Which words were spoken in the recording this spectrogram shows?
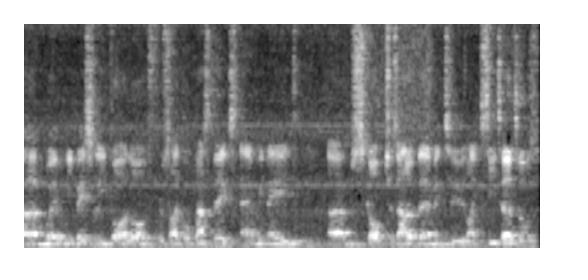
um, where we basically got a lot of recycled plastics and we made um, sculptures out of them into like sea turtles.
